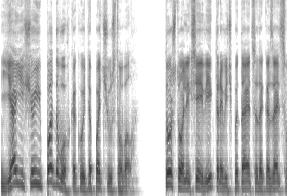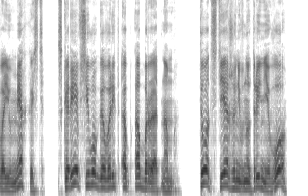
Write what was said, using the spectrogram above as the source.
я еще и подвох какой-то почувствовал. То, что Алексей Викторович пытается доказать свою мягкость, скорее всего говорит об обратном. Тот стержень внутри него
